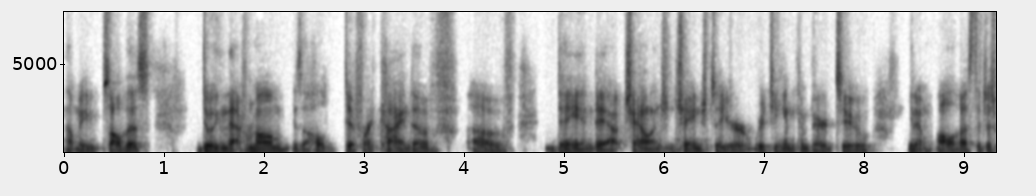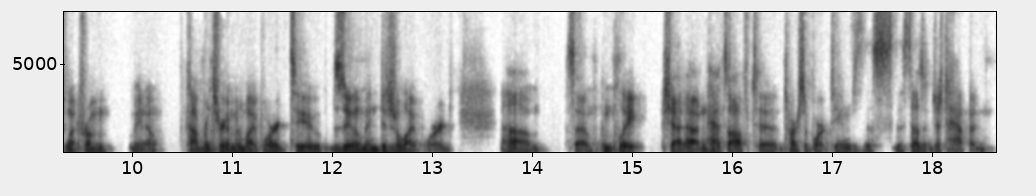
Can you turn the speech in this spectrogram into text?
help me solve this doing that from home is a whole different kind of of day in day out challenge and change to your routine compared to you know all of us that just went from you know conference room and whiteboard to zoom and digital whiteboard um, so complete shout out and hats off to, to our support teams this this doesn't just happen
